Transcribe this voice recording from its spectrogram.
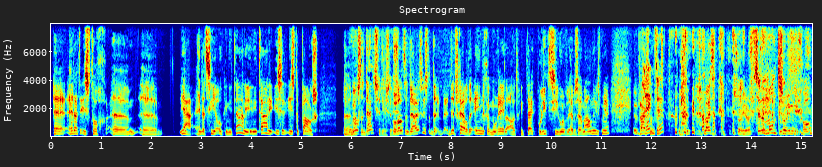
Uh, en dat is toch... Uh, uh, ja, en dat zie je ook in Italië. In Italië is, het, is de paus... Uh, hoewel het een Duitser is dus. Hoewel het een Duitser is. De, de, vrijwel de enige morele autoriteit. Politici hebben ze helemaal niets meer. Waar Vreemd, hè? sorry hoor. Ze hebben Monty. Sorry meneer Kool.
